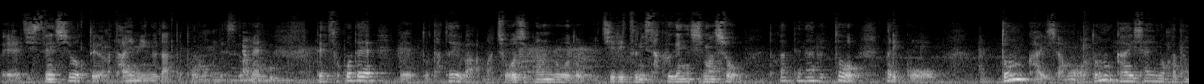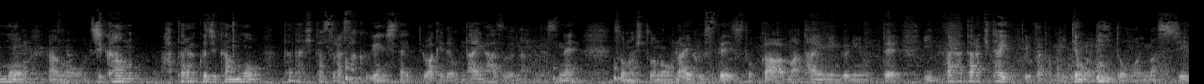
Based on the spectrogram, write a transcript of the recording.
えー、実践しようっていうようなタイミングだったと思うんですよね。でそこで、えーと、例えば、まあ、長時間労働を一律に削減しましょうとかってなるとやっぱりこうどの会社もどの会社員の方もあの時間働く時間をただひたすら削減したいってわけでもないはずなんですね。その人のライフステージとか、まあ、タイミングによっていっぱい働きたいっていう方もいてもいいと思いますし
